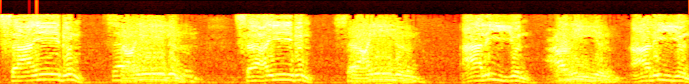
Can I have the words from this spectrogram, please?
Sa'idun Sa'idun. Sa'idun Sa'idun. Aliyun Aliyun. Aliyun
